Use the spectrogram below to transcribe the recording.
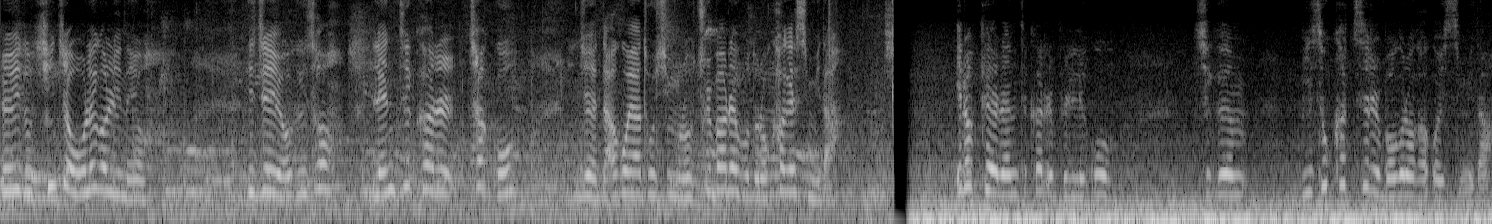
여기도 진짜 오래 걸리네요. 이제 여기서 렌트카를 찾고 이제 나고야 도심으로 출발해 보도록 하겠습니다. 이렇게 렌트카를 빌리고 지금 미소카츠를 먹으러 가고 있습니다.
